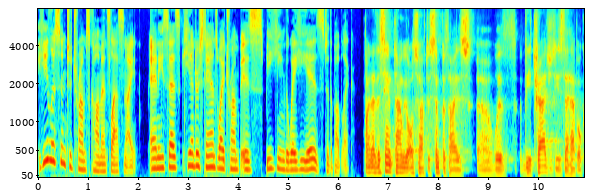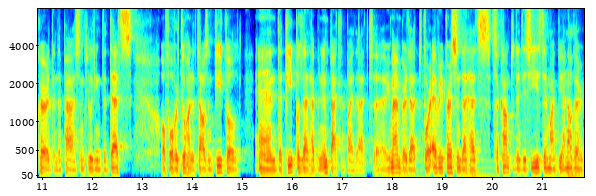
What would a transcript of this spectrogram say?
He listened to Trump's comments last night, and he says he understands why Trump is speaking the way he is to the public. But at the same time, we also have to sympathize uh, with the tragedies that have occurred in the past, including the deaths of over 200,000 people and the people that have been impacted by that. Uh, remember that for every person that has succumbed to the disease, there might be another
